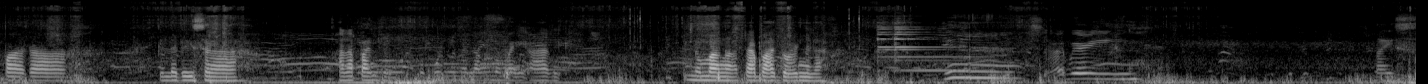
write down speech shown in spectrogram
para ilagay sa harapan din. Pupunin na lang ng may-ari ng mga trabador nila. Yeah, strawberry. Nice.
